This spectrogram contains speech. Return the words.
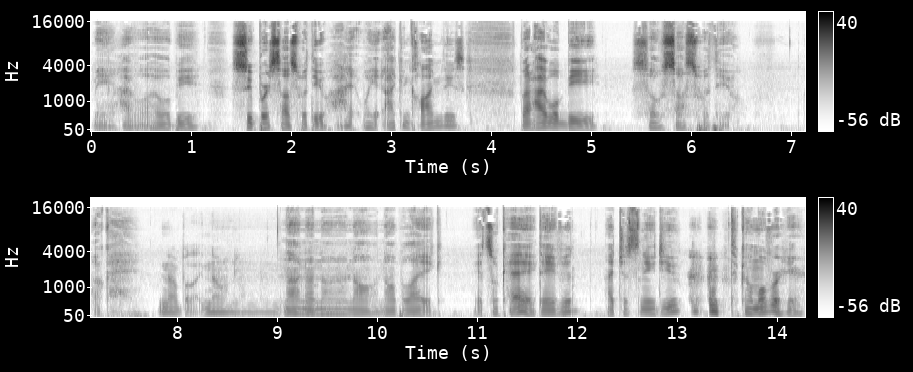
me. I will I will be super sus with you. I, wait, I can climb these, but I will be so sus with you. Okay. No, but like no, no, no. No, no, no, no, no, no. But like it's okay, David. I just need you to come over here,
